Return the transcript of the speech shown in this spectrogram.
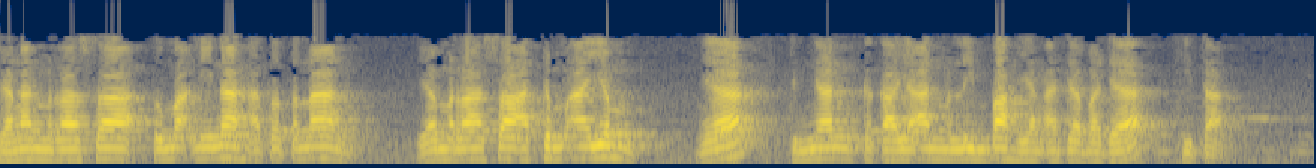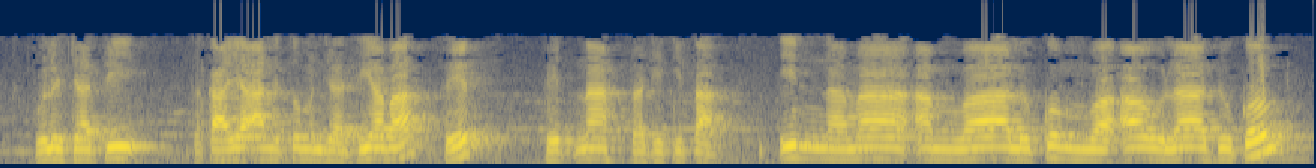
Jangan merasa tumak ninah atau tenang, ya merasa adem ayem ya dengan kekayaan melimpah yang ada pada kita. Boleh jadi kekayaan itu menjadi apa? Fit, fitnah bagi kita. Innama amwalukum wa auladukum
